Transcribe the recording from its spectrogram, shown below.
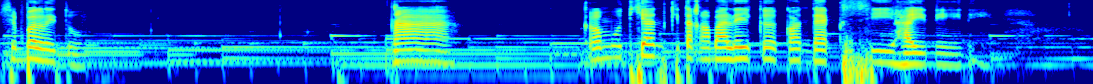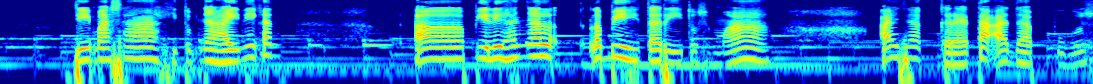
Simple itu. Nah, kemudian kita kembali ke konteks si Haini ini. Di masa hidupnya ini kan uh, pilihannya lebih dari itu semua. Ada kereta ada bus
